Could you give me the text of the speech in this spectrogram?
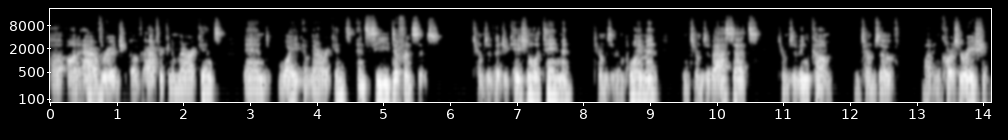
uh, on average of African Americans and white Americans and see differences in terms of educational attainment, in terms of employment, in terms of assets, in terms of income, in terms of uh, incarceration.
